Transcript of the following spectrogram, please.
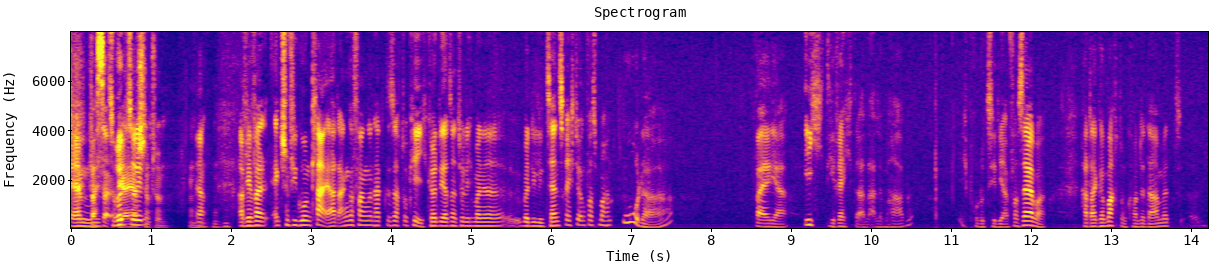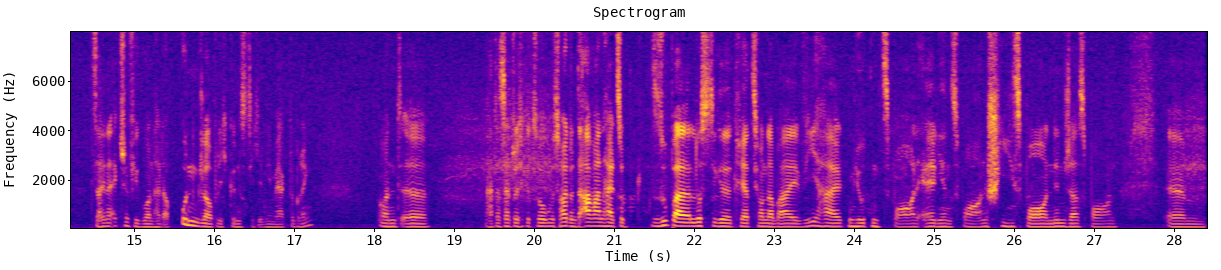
Ähm, Was, zurück ja, ja, stimmt schon. Mhm. Ja. Auf jeden Fall Actionfiguren, klar. Er hat angefangen und hat gesagt, okay, ich könnte jetzt natürlich meine über die Lizenzrechte irgendwas machen oder, weil ja ich die Rechte an allem habe, ich produziere die einfach selber. Hat er gemacht und konnte damit äh, seine Actionfiguren halt auch unglaublich günstig in die Märkte bringen. Und äh, hat das halt durchgezogen bis heute. Und da waren halt so super lustige Kreationen dabei, wie halt Mutant Spawn, Alien Spawn, She Spawn, Ninja Spawn. Ähm,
